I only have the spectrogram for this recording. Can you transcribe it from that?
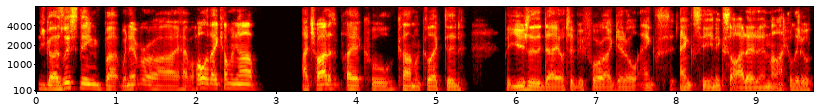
you guys listening, but whenever I have a holiday coming up, I try to play it cool, calm, and collected. But usually the day or two before, I get all anx- angsty and excited and like a little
